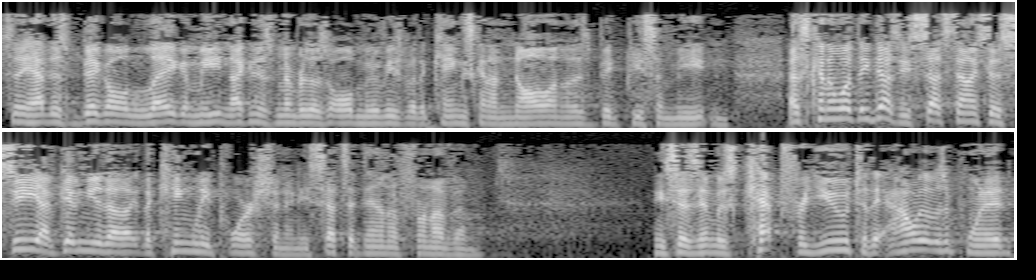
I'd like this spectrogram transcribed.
so they have this big old leg of meat, and I can just remember those old movies where the king's kind of gnawing on this big piece of meat, and that's kind of what he does. He sets down, he says, see, I've given you the, like, the kingly portion, and he sets it down in front of him. He says, it was kept for you to the hour that was appointed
